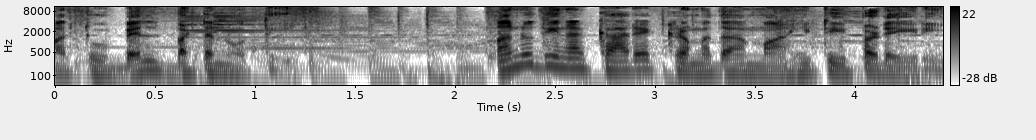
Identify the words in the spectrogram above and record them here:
ಮತ್ತು ಬೆಲ್ ಬಟನ್ ಒತ್ತಿ. ಅನುದಿನ ಕಾರ್ಯಕ್ರಮದ ಮಾಹಿತಿ ಪಡೆಯಿರಿ.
